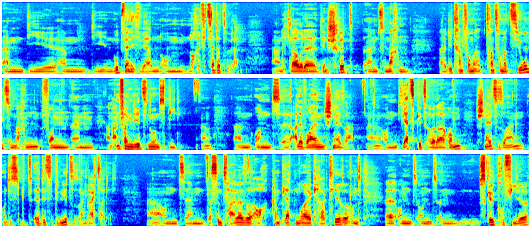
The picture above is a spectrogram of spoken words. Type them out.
ähm, die, ähm, die notwendig werden, um noch effizienter zu werden. Ja, und ich glaube, der, den Schritt zu machen, die Transforma Transformation zu machen von, ähm, am Anfang geht es nur um Speed. Ja? Ähm, und äh, alle wollen schnell sein. Ja? Und jetzt geht es aber darum, schnell zu sein und äh, diszipliniert zu sein gleichzeitig. Ja? Und ähm, das sind teilweise auch komplett neue Charaktere und, äh, und, und ähm, Skillprofile,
